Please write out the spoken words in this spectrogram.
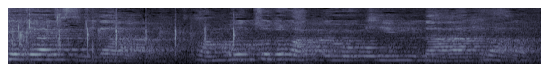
소개하겠습니다. 관문초등학교 김나현.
